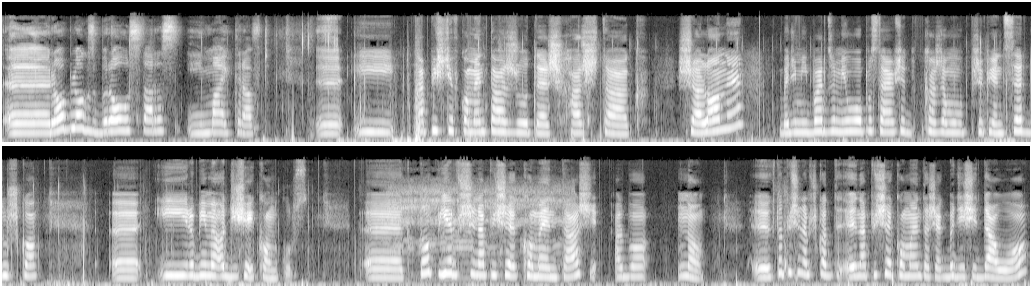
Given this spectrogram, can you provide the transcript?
E, Roblox, Brawl Stars i Minecraft. E, I napiszcie w komentarzu też hashtag szalony. Będzie mi bardzo miło. Postaram się każdemu przypiąć serduszko. E, I robimy od dzisiaj konkurs. E, Kto pierwszy napisze komentarz, albo no, e, kto pierwszy na przykład napisze komentarz, jak będzie się dało,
